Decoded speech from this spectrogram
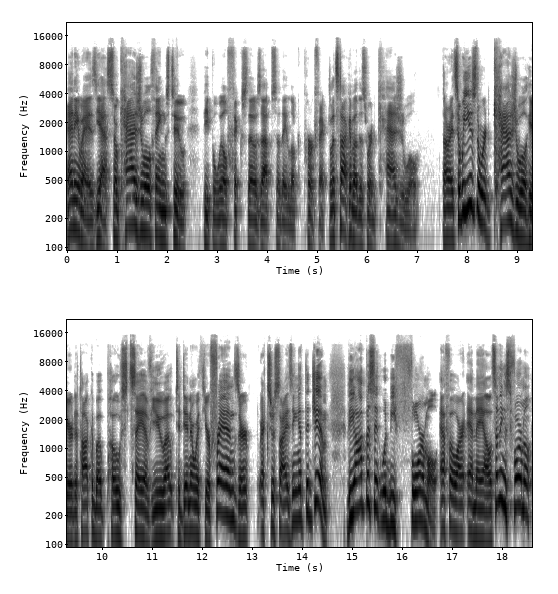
Anyways, yes, so casual things too. People will fix those up so they look perfect. Let's talk about this word casual. All right, so we use the word casual here to talk about posts, say, of you out to dinner with your friends or exercising at the gym. The opposite would be formal, F-O-R-M-A-L. Something is formal,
